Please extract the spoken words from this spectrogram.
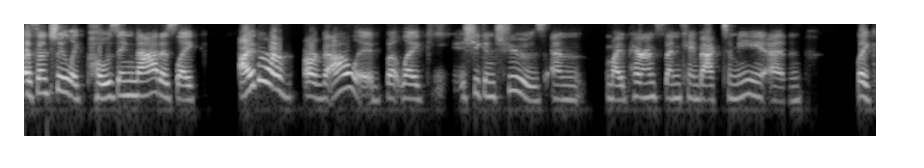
essentially like posing that as like either are, are valid, but like she can choose. And my parents then came back to me and like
